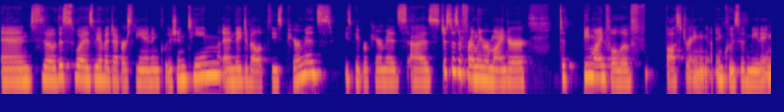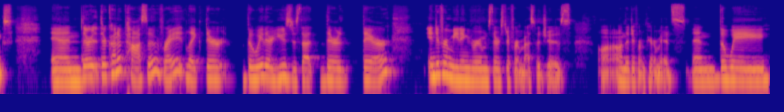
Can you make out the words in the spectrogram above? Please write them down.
And so this was, we have a diversity and inclusion team, and they developed these pyramids, these paper pyramids, as just as a friendly reminder to be mindful of fostering inclusive meetings and they're they're kind of passive, right? Like they're the way they're used is that they're there in different meeting rooms. There's different messages uh, on the different pyramids, and the way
